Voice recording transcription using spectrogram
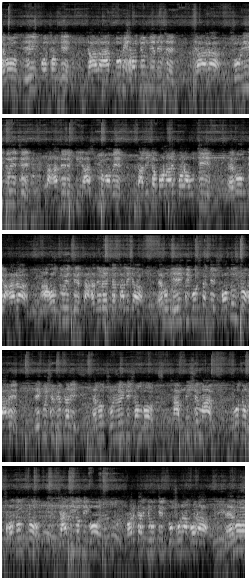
এবং এই প্রসঙ্গে যারা আত্মবিসর্জন দিয়ে দিয়েছেন যারা শহীদ হয়েছে, তাহাদের একটি রাষ্ট্রীয়ভাবে তালিকা প্রণয়ন করা উচিত। এবং যাহারা আহত হয়েছে, তাহাদের একটা তালিকা। এবং এই দিবসটাকে স্বতন্ত্রভাবে একুশে ফেব্রুয়ারি এবং ষোলোই ডিসেম্বর, ছাব্বিশে মার্চ মতন স্বতন্ত্র জাতীয় দিবস সরকারকে উচিত ঘোষণা করা এবং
